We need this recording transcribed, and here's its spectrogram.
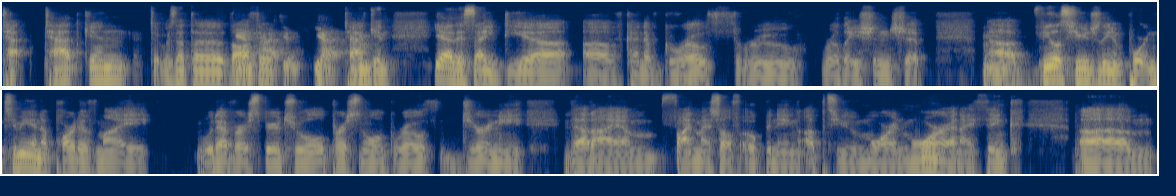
Tat- Tatkin? Was that the, the yeah, author? Tatkin. Yeah. Tatkin. Mm-hmm. Yeah, this idea of kind of growth through relationship mm-hmm. uh, feels hugely important to me and a part of my whatever spiritual personal growth journey that i am find myself opening up to more and more. And i think um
